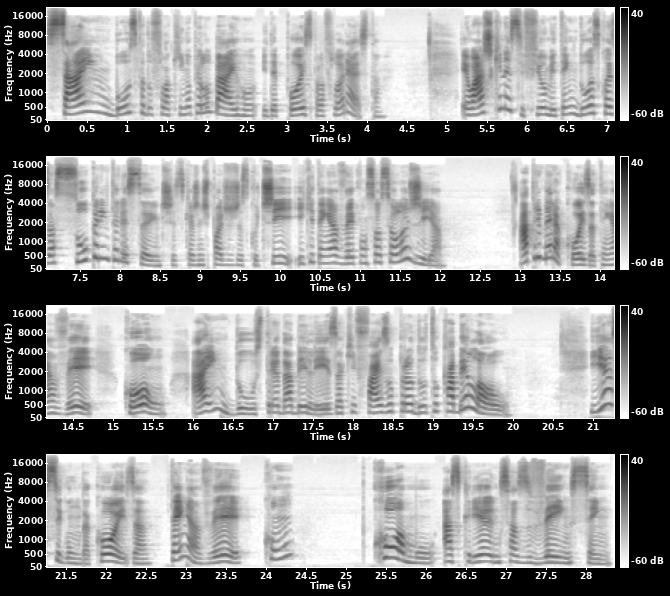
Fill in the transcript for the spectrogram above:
saem em busca do Floquinho pelo bairro e depois pela floresta. Eu acho que nesse filme tem duas coisas super interessantes que a gente pode discutir e que tem a ver com sociologia. A primeira coisa tem a ver com a indústria da beleza que faz o produto Cabelol. E a segunda coisa tem a ver com como as crianças vencem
